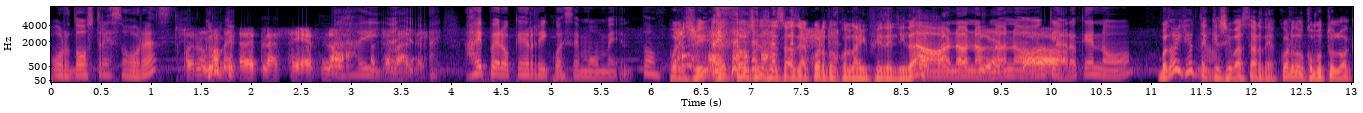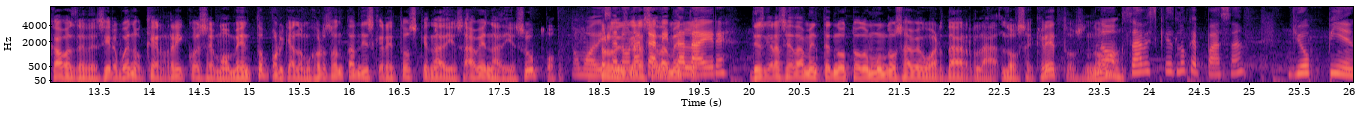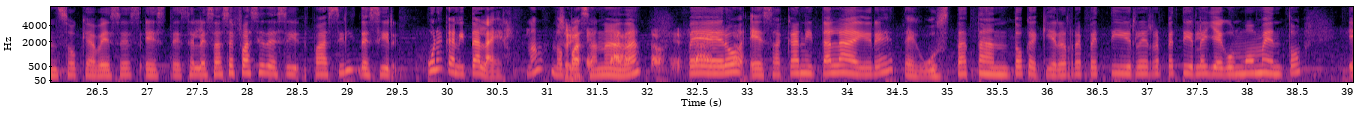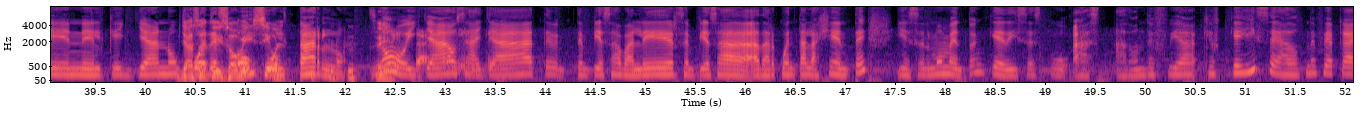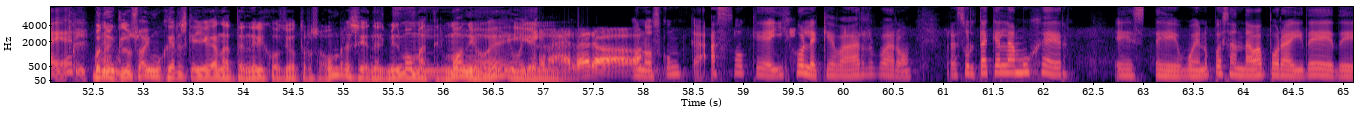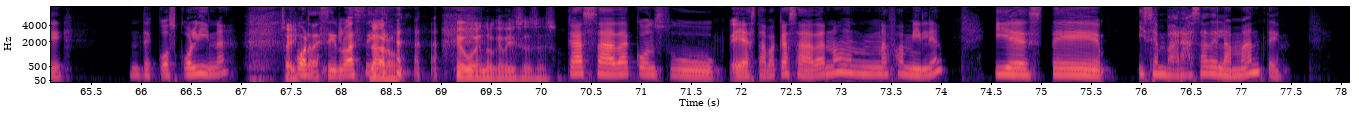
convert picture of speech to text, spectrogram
por dos, tres horas. Por un momento de placer, no. Ay, ay, pero qué rico ese momento. Pues sí, entonces estás de acuerdo con la infidelidad. No, no, no, no, no, claro que no. Bueno, hay gente que sí va a estar de acuerdo, como tú lo acabas de decir. Bueno, qué rico ese momento, porque a lo mejor son tan discretos que nadie sabe, nadie supo. Como dicen, una canita al aire. Desgraciadamente, no todo el mundo sabe guardar los secretos, ¿no? No, ¿sabes qué es lo que pasa? Yo pienso que a veces este, se les hace fácil decir, fácil decir una canita al aire, ¿no? No pasa nada. Pero esa canita al aire te gusta tanto que quieres repetirle y repetirle. Llega un momento en el que ya no puedes ocultarlo. No, y ya, o sea, ya te, empieza a valer, se empieza a, dar cuenta la gente y es el momento en que dices tú, ¿a, dónde fui a, qué, hice? ¿A dónde fui a caer? bueno, incluso hay mujeres que llegan a tener hijos de otros hombres en el mismo matrimonio, ¿eh? Oye, qué bárbaro. Conozco un caso que, híjole, qué bárbaro. Resulta que la mujer, este, bueno, pues andaba por ahí de de Coscolina, por decirlo así. Claro. Qué bueno que dices eso. casada con su, ella estaba casada, ¿no? Una familia y este y se embaraza del amante.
